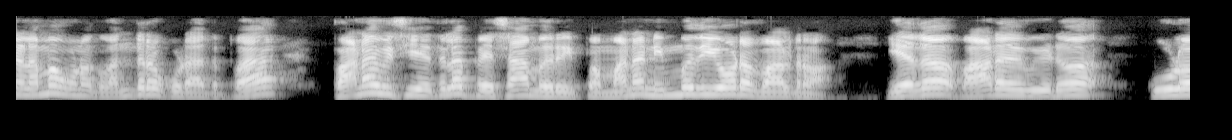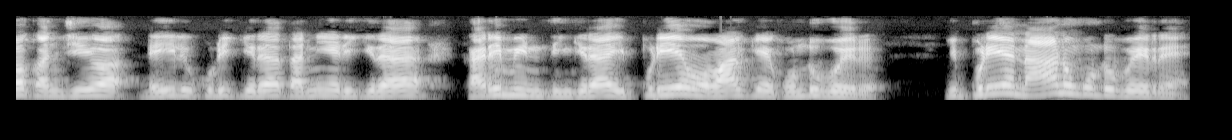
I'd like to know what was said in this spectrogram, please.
நிலமை உனக்கு வந்துடக்கூடாதுப்பா பண விஷயத்தில் பேசாமல் இரு. இப்போ மன நிம்மதியோடு வாழ்கிறோம் ஏதோ வாடகை வீடோ கூழோ கஞ்சியோ டெய்லி குடிக்கிற தண்ணி அடிக்கிற கறிமீன் திங்கிற இப்படியே உன் வாழ்க்கையை கொண்டு போயிரு. இப்படியே நானும் கொண்டு போயிடுறேன்.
